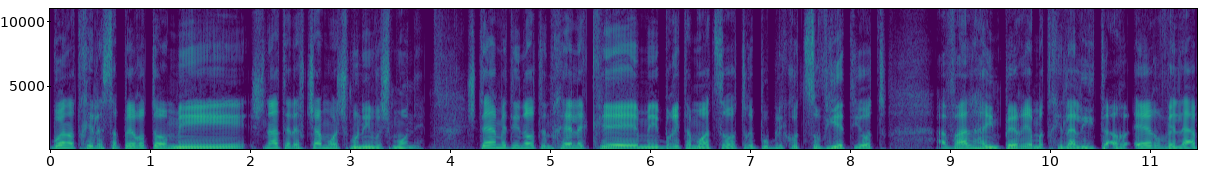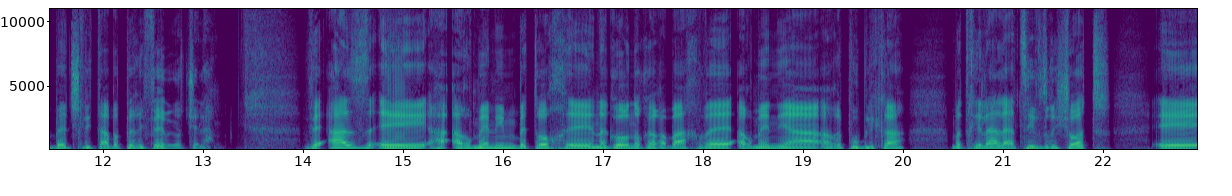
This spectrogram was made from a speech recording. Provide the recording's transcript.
בואו נתחיל לספר אותו משנת 1988. שתי המדינות הן חלק אה, מברית המועצות, רפובליקות סובייטיות, אבל האימפריה מתחילה להתערער ולאבד שליטה בפריפריות שלה. ואז אה, הארמנים בתוך אה, נגורנו קרבאח וארמניה הרפובליקה מתחילה להציב דרישות אה,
